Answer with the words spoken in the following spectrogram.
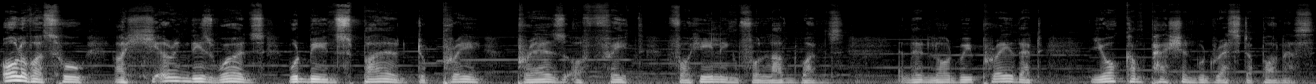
all of us who are hearing these words would be inspired to pray prayers of faith for healing for loved ones. And then, Lord, we pray that your compassion would rest upon us,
